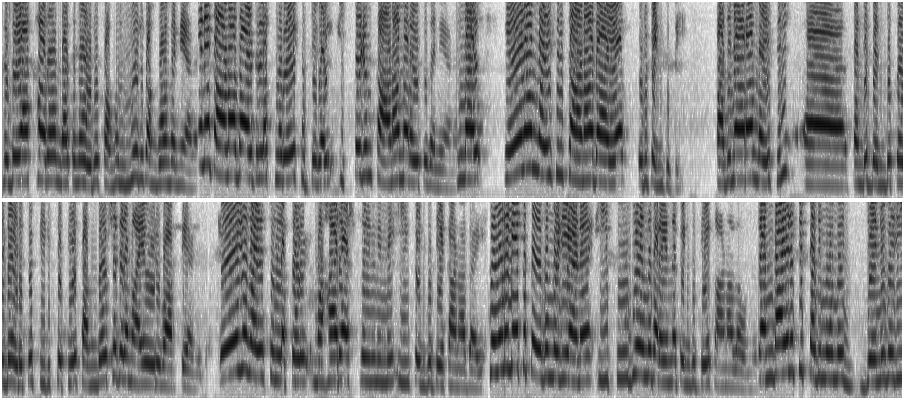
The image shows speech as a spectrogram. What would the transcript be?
ഹൃദയാഘാതം ഉണ്ടാക്കുന്ന ഒരു വലിയൊരു സംഭവം തന്നെയാണ്. ഇങ്ങനെ കാണാതായിട്ടുള്ള കുറെ കുട്ടികൾ ഇപ്പോഴും കാണാമറയത്ത് തന്നെയാണ്. എന്നാൽ ഏഴാം വയസ്സിൽ കാണാതായ ഒരു പെൺകുട്ടി. പതിനാറാം വയസ്സിൽ തന്റെ ബന്ധുക്കളുടെ അടുത്ത് തിരിച്ചെത്തിയ സന്തോഷകരമായ ഒരു വാർത്തയാണിത്. ഏഴ് വയസ്സുള്ളപ്പോൾ മഹാരാഷ്ട്രയിൽ നിന്ന് ഈ പെൺകുട്ടിയെ കാണാതായി. സ്കൂളിലേക്ക് പോകും വഴിയാണ് ഈ പൂജ എന്ന് പറയുന്ന പെൺകുട്ടിയെ കാണാതാവുന്നത്. രണ്ടായിരത്തി പതിമൂന്ന് ജനുവരി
